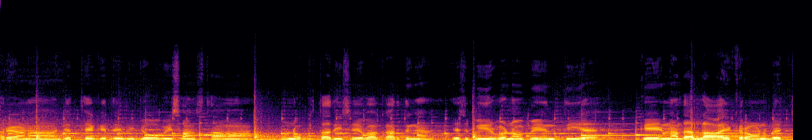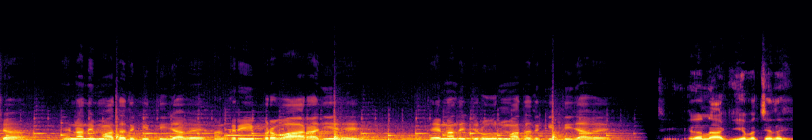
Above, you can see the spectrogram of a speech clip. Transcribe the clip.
ਹਰਿਆਣਾ ਜਿੱਥੇ ਕਿਤੇ ਵੀ ਜੋ ਵੀ ਸੰਸਥਾਵਾਂ ਮਨੁੱਖਤਾ ਦੀ ਸੇਵਾ ਕਰਦੀਆਂ ਇਸ ਵੀਰ ਵੱਲੋਂ ਬੇਨਤੀ ਹੈ ਕਿ ਇਹਨਾਂ ਦਾ ਇਲਾਜ ਕਰਾਉਣ ਵਿੱਚ ਇਹਨਾਂ ਦੀ ਮਦਦ ਕੀਤੀ ਜਾਵੇ। ਗਰੀਬ ਪਰਿਵਾਰ ਆ ਜੀ ਇਹ ਤੇ ਇਹਨਾਂ ਦੀ ਜ਼ਰੂਰ ਮਦਦ ਕੀਤੀ ਜਾਵੇ। ਠੀਕ ਇਹਦਾ ਨਾਂ ਕੀ ਹੈ ਬੱਚੇ ਦਾ ਜੀ?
